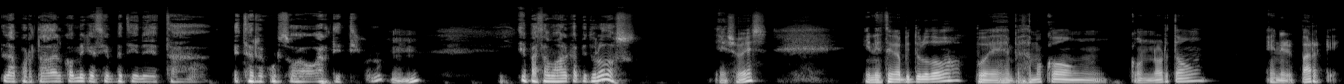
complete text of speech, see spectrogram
la portada del cómic que siempre tiene esta, este recurso artístico, ¿no? Y pasamos al capítulo 2. Eso es. Y en este capítulo 2, pues empezamos con, con Norton en el parque.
